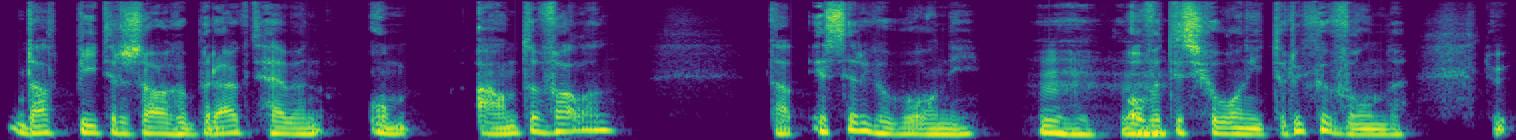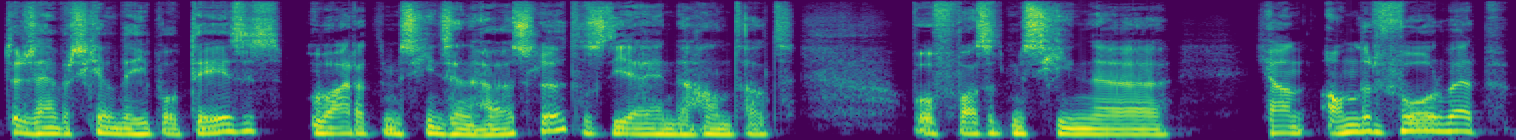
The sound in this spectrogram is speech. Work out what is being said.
dat Pieter zou gebruikt hebben om aan te vallen, dat is er gewoon niet. Mhm. Of het is gewoon niet teruggevonden. Nu, er zijn verschillende hypotheses. Waren het misschien zijn huissleutels die hij in de hand had? Of was het misschien eh, ja, een ander voorwerp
